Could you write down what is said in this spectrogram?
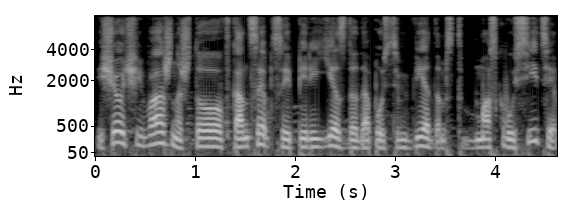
Еще очень важно, что в концепции переезда, допустим, ведомств в Москву-Сити,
